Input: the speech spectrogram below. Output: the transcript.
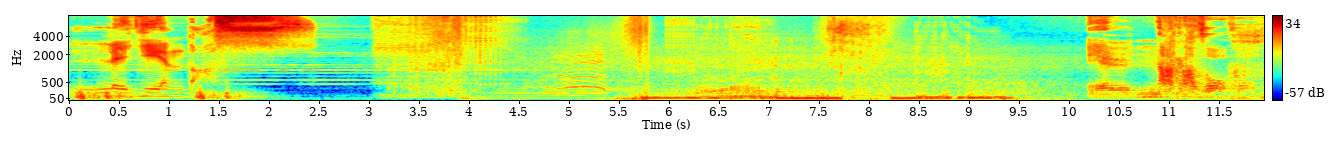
Leyendas. El narrador.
